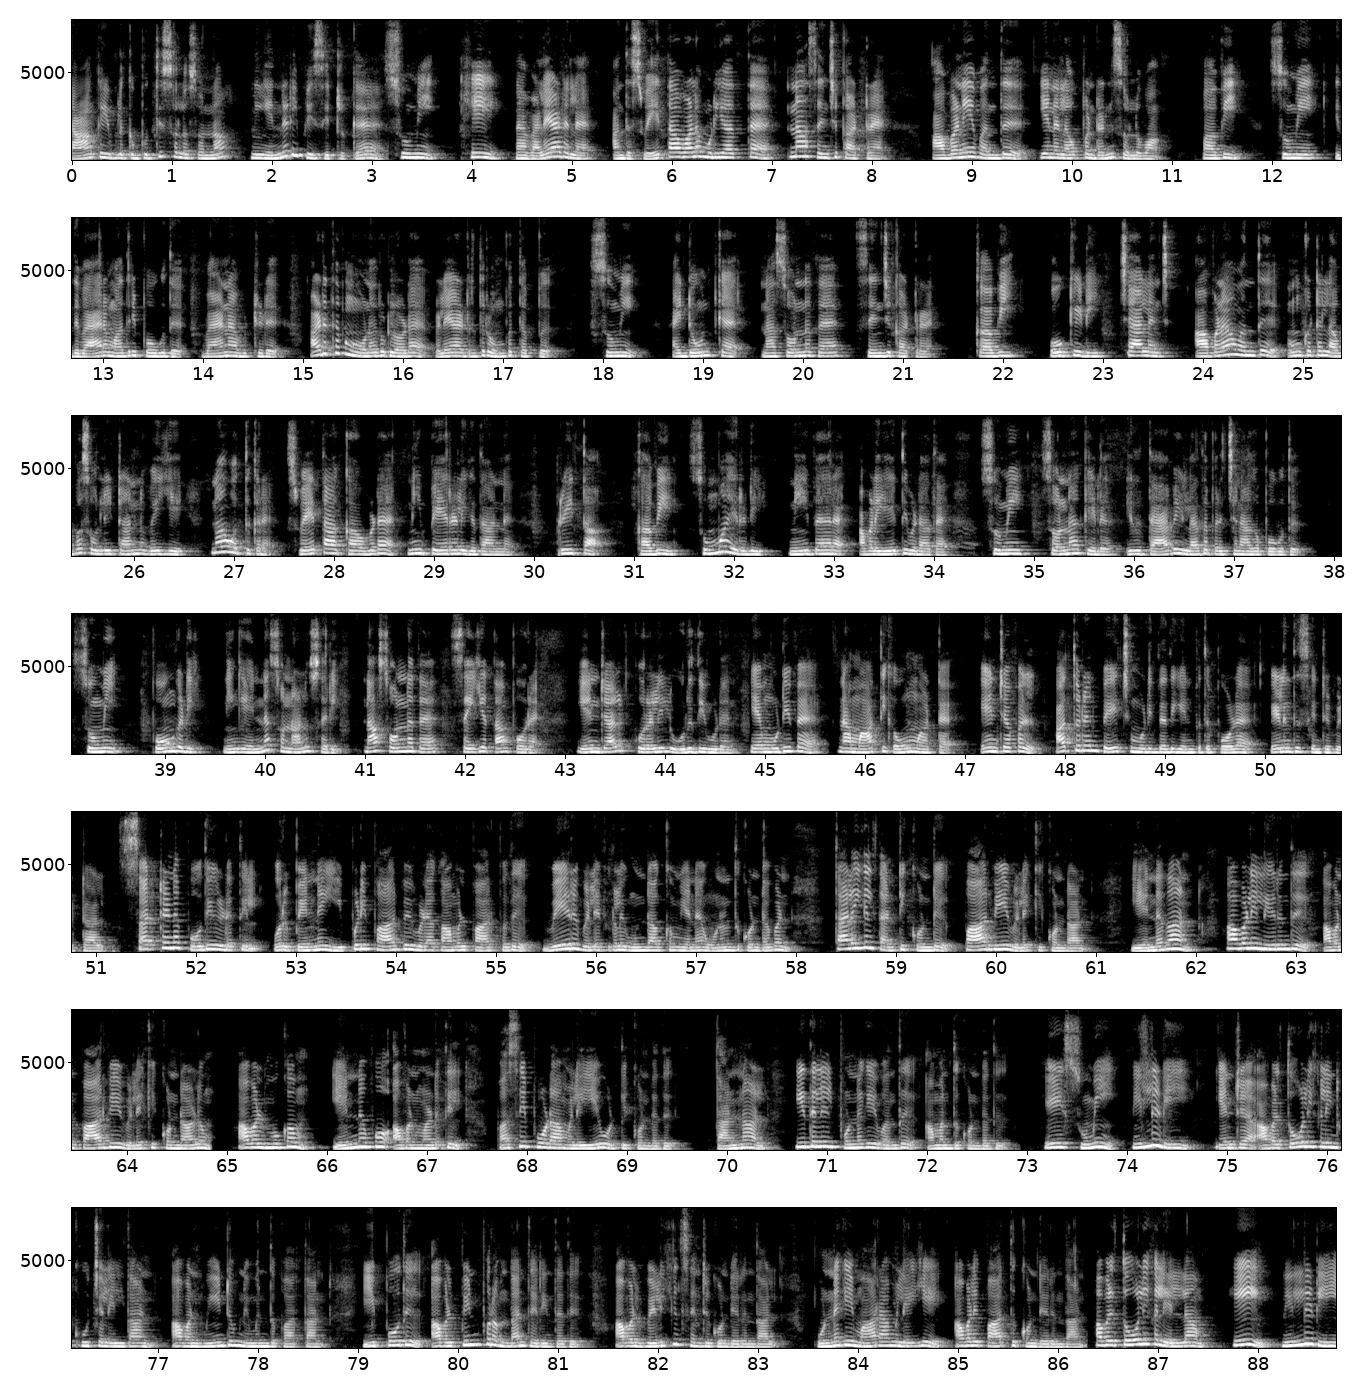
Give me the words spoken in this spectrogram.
நாங்க இவளுக்கு புத்தி சொல்ல சொன்னா நீ என்னடி பேசிட்டு இருக்க? சுமி ஹே நான் விளையாடல. அந்த ஸ்வேதாவால் முடியாத நான் செஞ்சு காட்டுறேன். அவனே வந்து என்னை லவ் பண்ணுறேன்னு சொல்லுவான். பவி சுமி இது வேற மாதிரி போகுது. வேணா விட்டுடு. அடுத்தவங்க உணர்வுகளோட விளையாடுறது ரொம்ப தப்பு. சுமி ஐ டோன்ட் கேர் நான் சொன்னதை செஞ்சு காட்டுறேன். கவி ஓகேடி சேலஞ்ச் அவனா வந்து உன்கிட்ட லவ்வை சொல்லிட்டான்னு வெய்யே நான் ஒத்துக்கிறேன். ஸ்வேதா அக்காவை விட நீ பேரழிகுதான்னு பிரீதா கவி சும்மா இருடி நீ வேற அவளை ஏத்தி விடாத. சுமி சொன்னா கேளு இது தேவையில்லாத பிரச்சனை ஆக போகுது. சுமி போங்கடி நீங்க என்ன சொன்னாலும் சரி நான் சொன்னதை செய்யத்தான் போறேன் என்றாள் குரலில் உறுதியுடன். என் முடிவை நான் மாத்திக்கவும் மாட்டேன் என்றவள் அத்துடன் பேச்சு முடிந்தது என்பது போல எழுந்து சென்று விட்டாள். சட்டென பொது இடத்தில் ஒரு பெண்ணை இப்படி பார்வை விலகாமல் பார்ப்பது வேறு விளைவுகளை உண்டாக்கும் என உணர்ந்து கொண்டவன் தலையில் தட்டி கொண்டு பார்வையை விலக்கிக் கொண்டான். என்னதான்? அவளில் இருந்து அவன் பார்வையை விலக்கிக் கொண்டாலும் அவள் முகம் என்னவோ அவன் மனதில் பசை போடாமலேயே ஒட்டிக்கொண்டது தன்னால் இதழில் புன்னகை வந்து அமர்ந்து கொண்டது. ஏ சுமி நில்லடி என்ற அவள் தோழிகளின் கூச்சலில்தான் அவன் மீண்டும் நிமிர்ந்து பார்த்தான். இப்போது அவள் பின்புறம்தான் தெரிந்தது. அவள் வெளியில் சென்று கொண்டிருந்தாள். புன்னகை மாறாமலேயே அவளை பார்த்து கொண்டிருந்தான். அவள் தோழிகள் எல்லாம் ஏய் நில்லுடி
